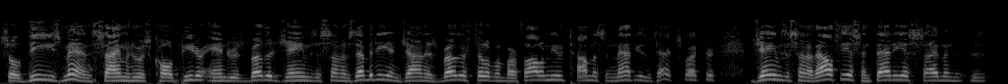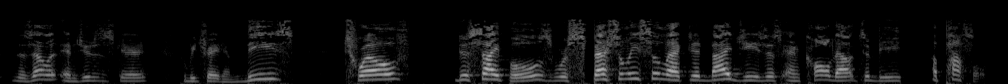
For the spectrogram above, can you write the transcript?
So these men, Simon who is called Peter, Andrew his brother, James the son of Zebedee, and John his brother, Philip and Bartholomew, Thomas and Matthew the tax collector, James the son of Alphaeus, and Thaddeus, Simon the zealot, and Judas Iscariot who betrayed him. These Twelve disciples were specially selected by Jesus and called out to be apostles,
